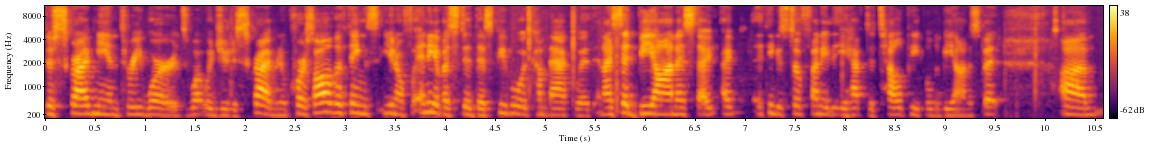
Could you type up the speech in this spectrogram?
describe me in three words, what would you describe? And of course, all the things, you know, if any of us did this, people would come back with, and I said, be honest. I, I, I think it's so funny that you have to tell people to be honest, but um,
